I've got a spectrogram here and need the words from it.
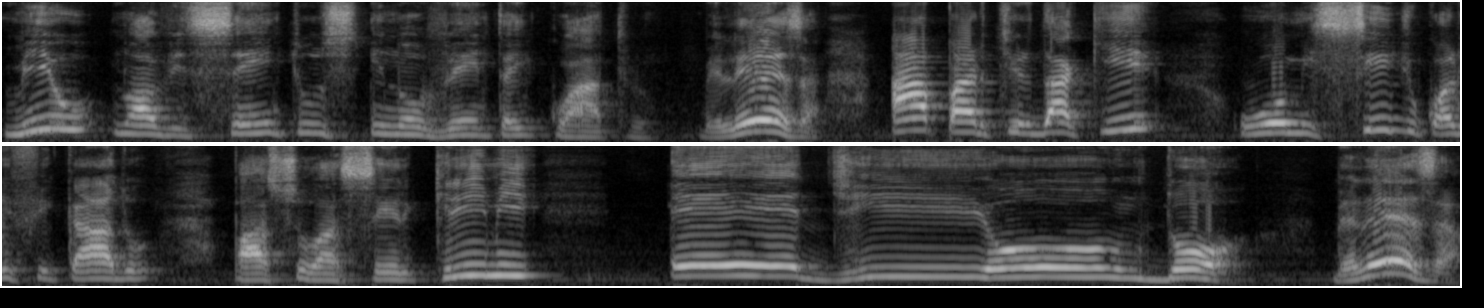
1994. Beleza? A partir daqui, o homicídio qualificado passou a ser crime hediondo. Beleza?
